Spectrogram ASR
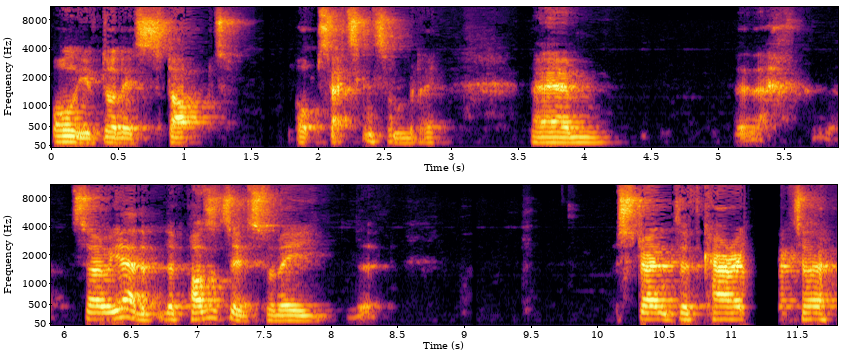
all you've done is stopped upsetting somebody. Um, so yeah, the, the positives for me: strength of character,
